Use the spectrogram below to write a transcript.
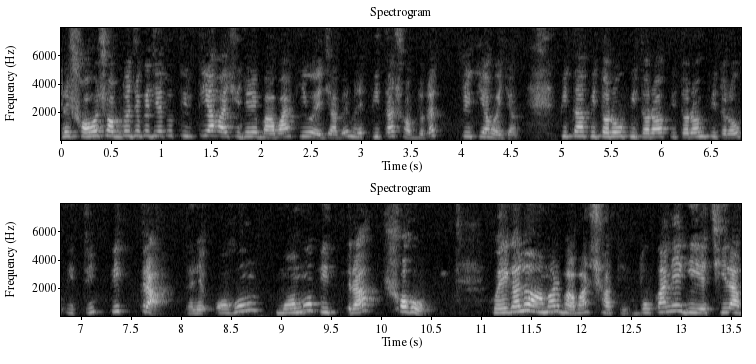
মানে সহ শব্দ যোগে যেহেতু তৃতীয়া হয়, সেজন্য বাবা কি হয়ে যাবে? মানে পিতা শব্দটা তৃতীয়া হয়ে যাবে। পিতা পিতরৌ পিতর পিতরম পিতরৌ পিতৃ পিত্রা। তাহলে অহম মম পিত্রা সহ। হয়ে গেল আমার বাবার সাথে। দোকানে গিয়েছিলাম।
